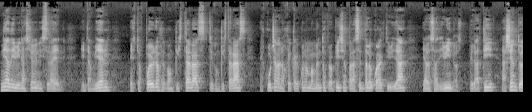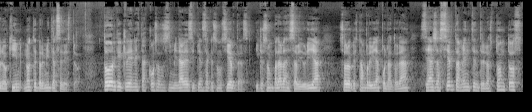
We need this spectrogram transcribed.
ni adivinación en Israel. Y también estos pueblos que conquistarás, que conquistarás escuchan a los que calculan momentos propicios para hacer tal o cual actividad y a los adivinos, pero a ti, Allento Elohim, no te permite hacer esto. Todo el que cree en estas cosas o similares y piensa que son ciertas y que son palabras de sabiduría, solo que están prohibidas por la Torá, se halla ciertamente entre los tontos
